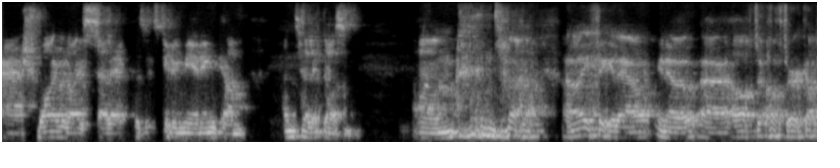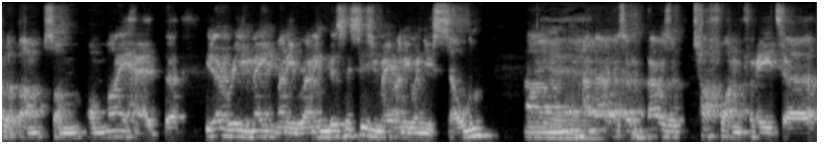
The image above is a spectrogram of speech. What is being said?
cash why would I sell it because it's giving me an income until it doesn't um, and, uh, and I figured out, you know, uh, after after a couple of bumps on on my head, that you don't really make money running businesses. You make money when you sell them. Um, yeah. And that was a that was a tough one for me to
